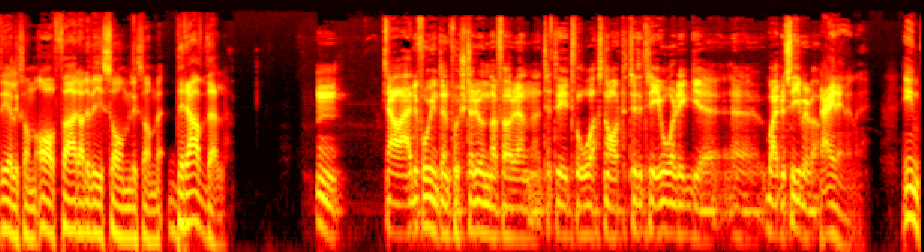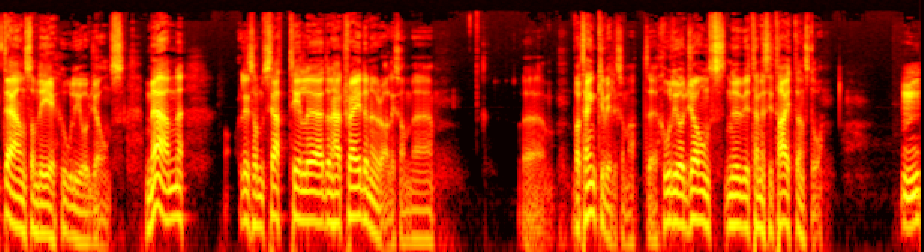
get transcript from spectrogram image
det liksom avfärdade vi som liksom dravel. Mm. Ja, du får ju inte en första runda för en 32, snart 33-årig eh, wide receiver va? Nej, nej, nej, nej. Inte ens om det är Julio Jones. Men, liksom sett till eh, den här traden nu då, liksom. Eh, eh, vad tänker vi liksom? Att eh, Julio Jones nu i Tennessee Titans då? Mm.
